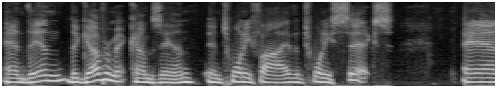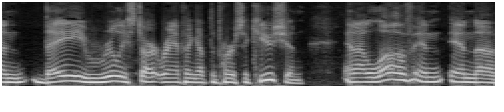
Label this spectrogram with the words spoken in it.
And then the government comes in in 25 and 26 and they really start ramping up the persecution. And I love in in uh,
